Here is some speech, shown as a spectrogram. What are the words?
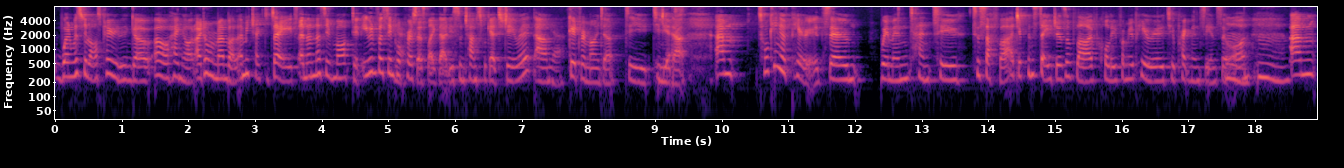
when was your last period and go oh hang on i don't remember let me check the dates and unless you've marked it even for a simple Yes. process like that you sometimes forget to do it um, Yes. good reminder to to do Yes. that um, talking of periods so women tend to to suffer at different stages of life calling from your period to pregnancy and so Mm, on um,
